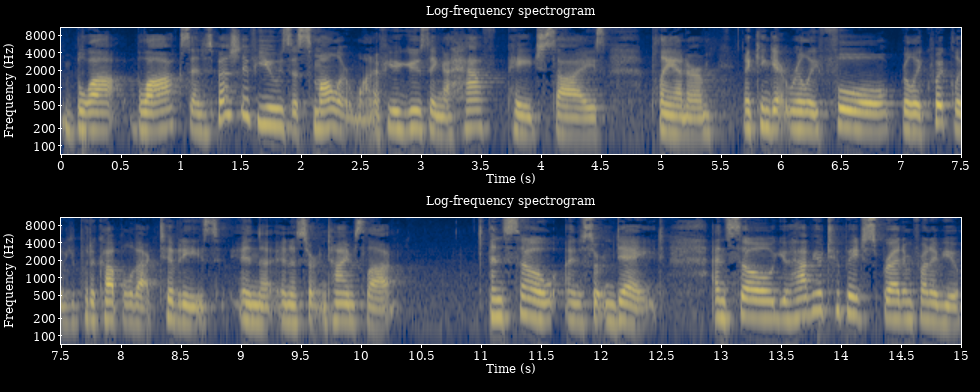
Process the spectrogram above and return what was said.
block, blocks, and especially if you use a smaller one, if you're using a half page size planner, it can get really full really quickly if you put a couple of activities in the in a certain time slot. And so, on a certain date. And so, you have your two page spread in front of you.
